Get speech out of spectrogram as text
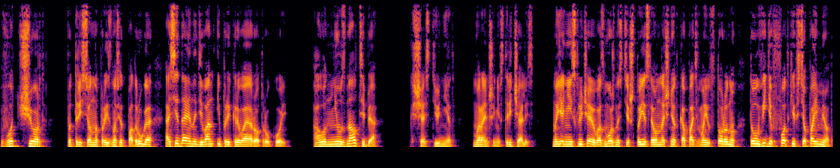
«Вот черт!» – потрясенно произносит подруга, оседая на диван и прикрывая рот рукой. «А он не узнал тебя?» «К счастью, нет. Мы раньше не встречались. Но я не исключаю возможности, что если он начнет копать в мою сторону, то, увидев фотки, все поймет.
